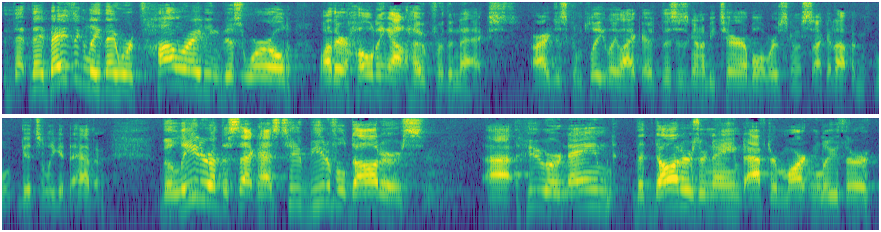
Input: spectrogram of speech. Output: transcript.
they basically they were tolerating this world while they're holding out hope for the next. All right, just completely like this is going to be terrible. We're just going to suck it up and we'll eventually get to heaven. The leader of the sect has two beautiful daughters uh, who are named. The daughters are named after Martin Luther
